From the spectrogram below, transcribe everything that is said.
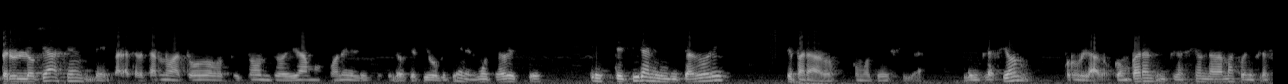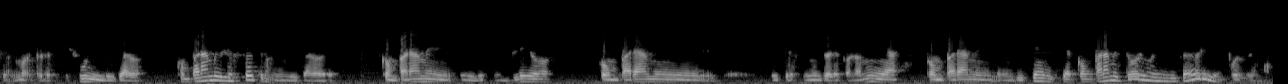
pero lo que hacen, de, para tratarnos a todos de tonto, digamos, con él, es el objetivo que tienen muchas veces, es que tiran indicadores separados, como te decía. La inflación por un lado, comparan inflación nada más con inflación, bueno, pero es un indicador. Comparame los otros indicadores. Comparame el desempleo, comparame el crecimiento de la economía, comparame la indigencia, comparame todos los indicadores y después vemos.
